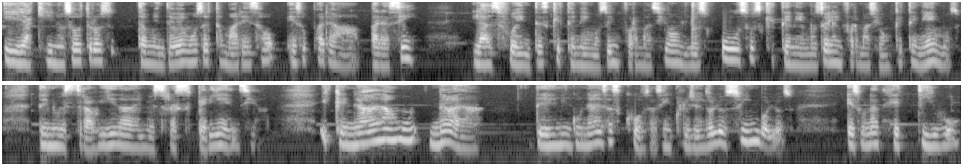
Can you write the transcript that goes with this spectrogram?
Y aquí nosotros también debemos de tomar eso, eso para, para sí, las fuentes que tenemos de información, los usos que tenemos de la información que tenemos, de nuestra vida, de nuestra experiencia. y que nada, nada de ninguna de esas cosas, incluyendo los símbolos, es un adjetivo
